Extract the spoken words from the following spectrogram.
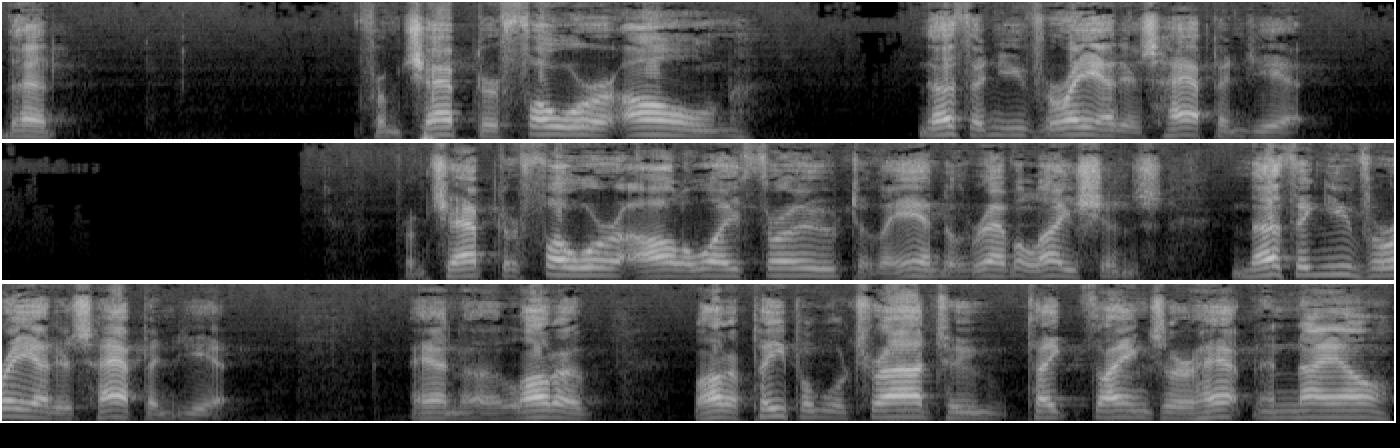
that from chapter 4 on, nothing you've read has happened yet. From chapter 4 all the way through to the end of the Revelations, nothing you've read has happened yet. And a lot of a lot of people will try to take things that are happening now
